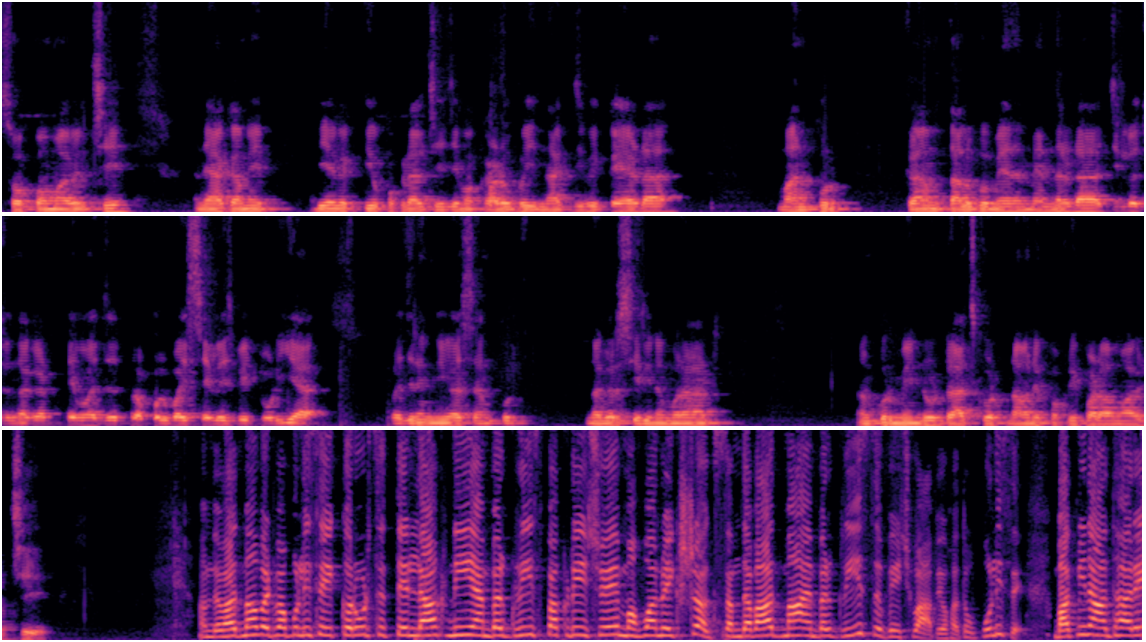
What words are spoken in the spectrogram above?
સોંપવામાં આવેલ છે. અને આ કામે બે વ્યક્તિઓ પકડાયેલ છે, જેમાં કાળુભાઈ નાગજીભાઈ કયાડા, માનપુર ગામ તાલુકો મેંદરડા જિલ્લો જુનાગઢ તેમજ પ્રફુલભાઈ શૈલેષભાઈ ટોળિયા, બજરંગ નિવાસ અંકુર નગર શેરી મરાઠ અંકુર મેઇન રોડ, રાજકોટ નાવને પકડી પાડવામાં આવેલ છે. અમદાવાદમાં વટવા પોલીસે એક કરોડ સિત્તેર લાખની એમ્બર ગ્રીસ પકડી છે. મહુવાનો એક શખ્સ અમદાવાદમાં એમ્બર ગ્રીસ વેચવા આવ્યો હતો. પોલીસે બાતમીના આધારે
